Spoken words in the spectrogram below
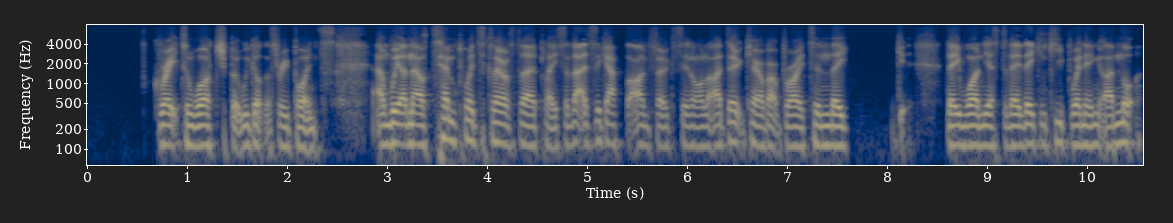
great to watch, but we got the three points, and we are now ten points clear of third place. And that is the gap that I'm focusing on. I don't care about Brighton. They they won yesterday. They can keep winning. I'm not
